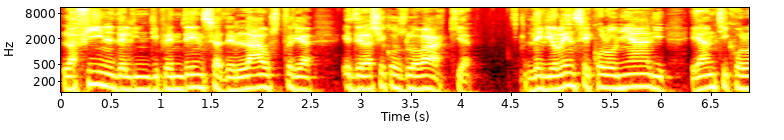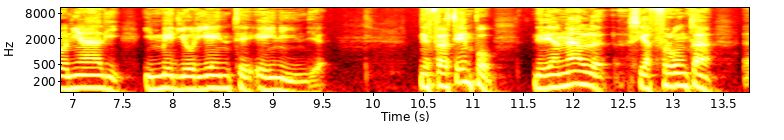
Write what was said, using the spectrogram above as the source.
la fine dell'indipendenza dell'Austria e della Cecoslovacchia, le violenze coloniali e anticoloniali in Medio Oriente e in India. Nel frattempo, negli Annal si affronta eh,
